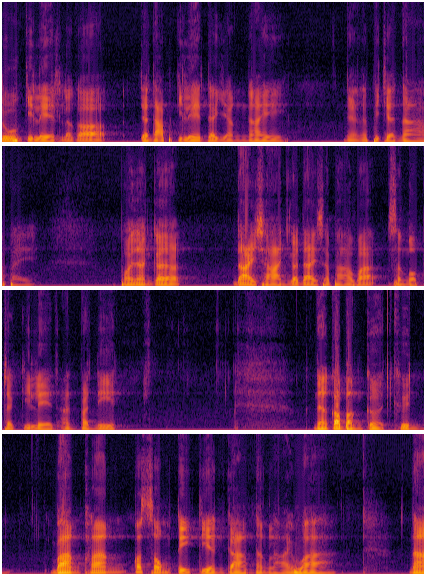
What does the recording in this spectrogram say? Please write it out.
รู้กิเลสแล้วก็จะดับกิเลสได้ยังไงเนี่ยแล้วพิจารณาไป เพราะนั้นก็ได้ฌานก็ได้สภาวะสงบจากกิเลสอันประณีตนั้นก็บังเกิดขึ้น บางครั้งก็ทรงติเตียนกามทั้งหลายว่า หน้า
